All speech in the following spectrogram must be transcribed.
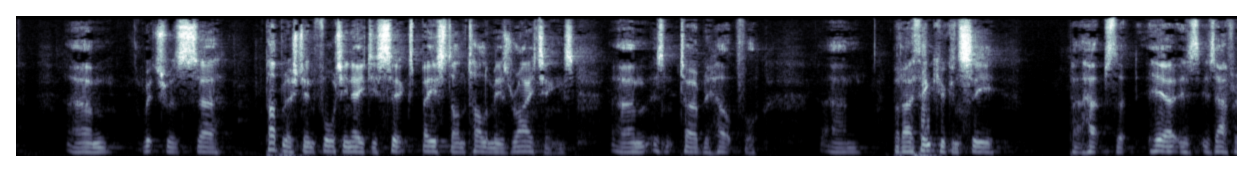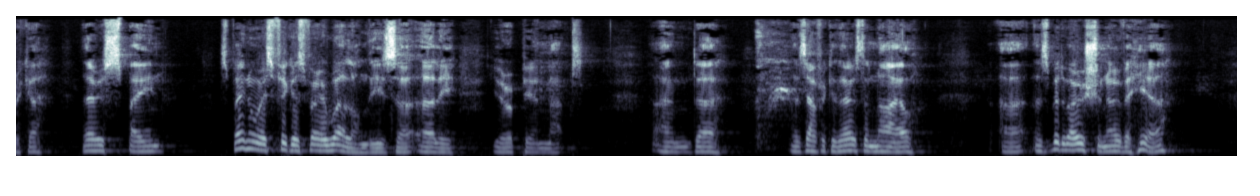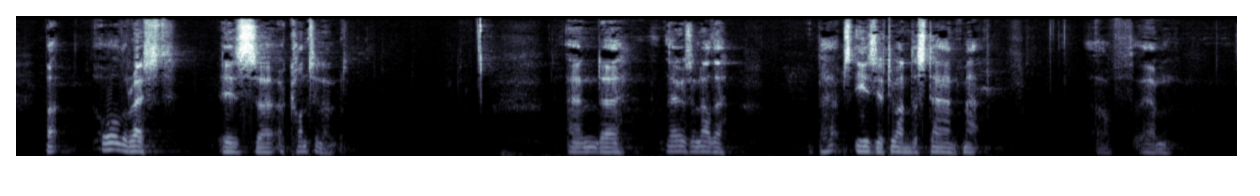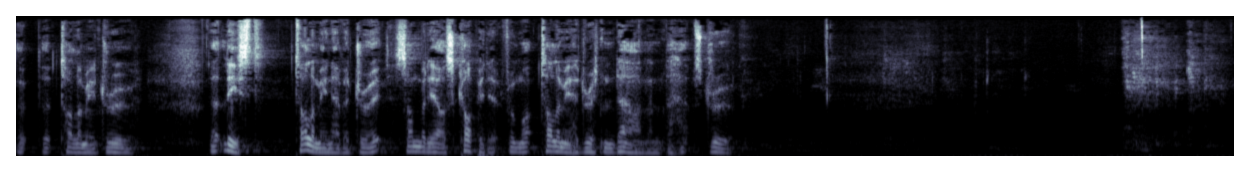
um, which was uh, published in 1486 based on Ptolemy's writings, um, isn't terribly helpful. Um, but I think you can see perhaps that here is, is Africa, there is Spain. Spain always figures very well on these uh, early European maps. And uh, there's Africa, there's the Nile. Uh, there's a bit of ocean over here, but all the rest is uh, a continent. And uh, there's another, perhaps easier to understand map of, um, that, that Ptolemy drew. At least Ptolemy never drew it. Somebody else copied it from what Ptolemy had written down and perhaps drew.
